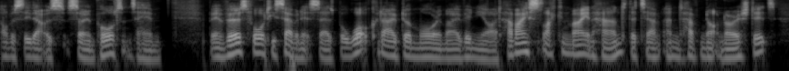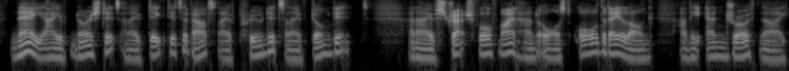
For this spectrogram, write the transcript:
obviously that was so important to him. But in verse 47 it says, But what could I have done more in my vineyard? Have I slackened mine hand that and have not nourished it? Nay, I have nourished it, and I have digged it about, and I have pruned it, and I have dunged it, and I have stretched forth mine hand almost all the day long, and the end draweth nigh.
